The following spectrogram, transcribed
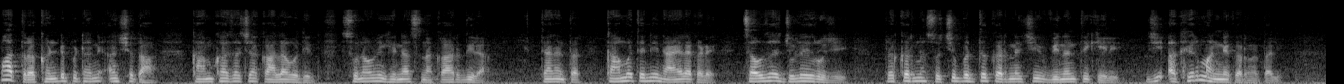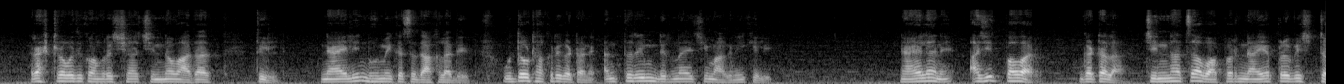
मात्र खंडपीठाने अंशतः कामकाजाच्या कालावधीत सुनावणी घेण्यास नकार दिला. त्यानंतर कामत यांनी न्यायालयाकडे चौदा जुलै रोजी प्रकरण सूचीबद्ध करण्याची विनंती केली जी अखेर मान्य करण्यात आली. राष्ट्रवादी काँग्रेसच्या चिन्हवादातील न्यायालयीन भूमिकेचा दाखला देत उद्धव ठाकरे गटाने अंतरिम निर्णयाची मागणी केली. न्यायालयाने अजित पवार गटाला चिन्हाचा वापर न्यायप्रविष्ट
